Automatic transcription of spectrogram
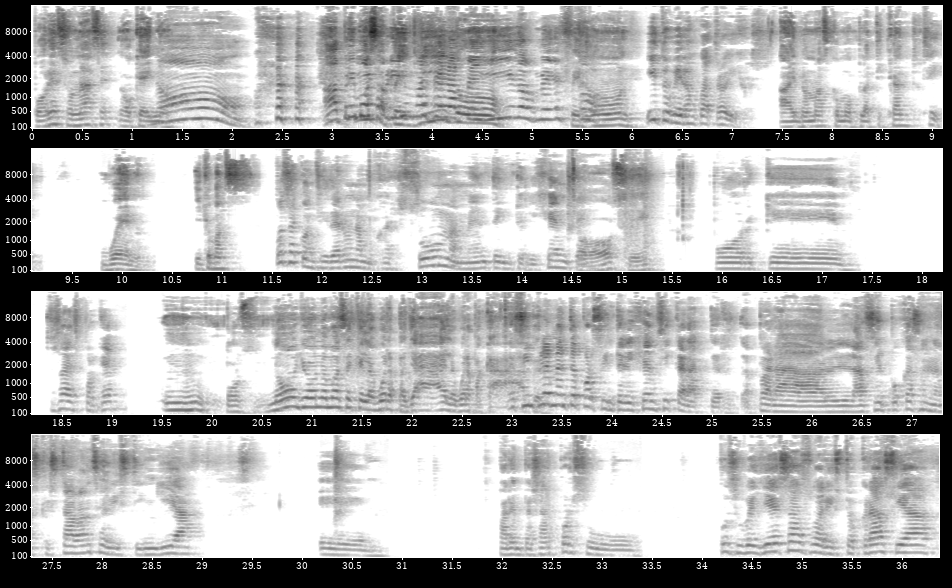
Por eso nace. Ok, no. No. Ah, primo es Mi primo es el apellido. menso. Perdón. Y tuvieron cuatro hijos. Ay, nomás como platicando. Sí. Bueno, ¿y qué más? Pues se considera una mujer sumamente inteligente. Oh, sí. Porque. ¿Tú sabes por qué? Mm, pues no, yo nada más sé que la güera para allá y la güera para acá. pero- Simplemente por su inteligencia y carácter. Para las épocas en las que estaban se distinguía, eh, para empezar, por su, por su belleza, su aristocracia,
